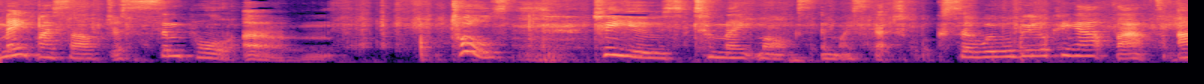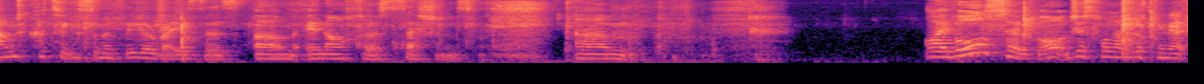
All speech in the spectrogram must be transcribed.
make myself just simple um, tools to use to make marks in my sketchbook. So we will be looking at that and cutting some of the erasers um, in our first sessions. Um, I've also got, just while I'm looking at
